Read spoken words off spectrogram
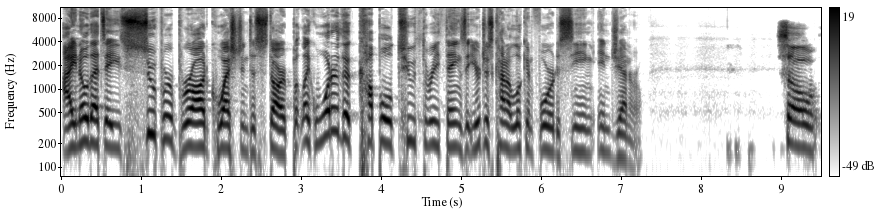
I know that's a super broad question to start, but like what are the couple, two, three things that you're just kind of looking forward to seeing in general? So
